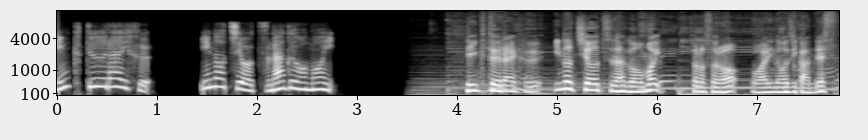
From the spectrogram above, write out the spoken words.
Link to Life。命をつなぐ思い。 Link to Life 命をつなぐ思い。そろそろ終わりのお時間です、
